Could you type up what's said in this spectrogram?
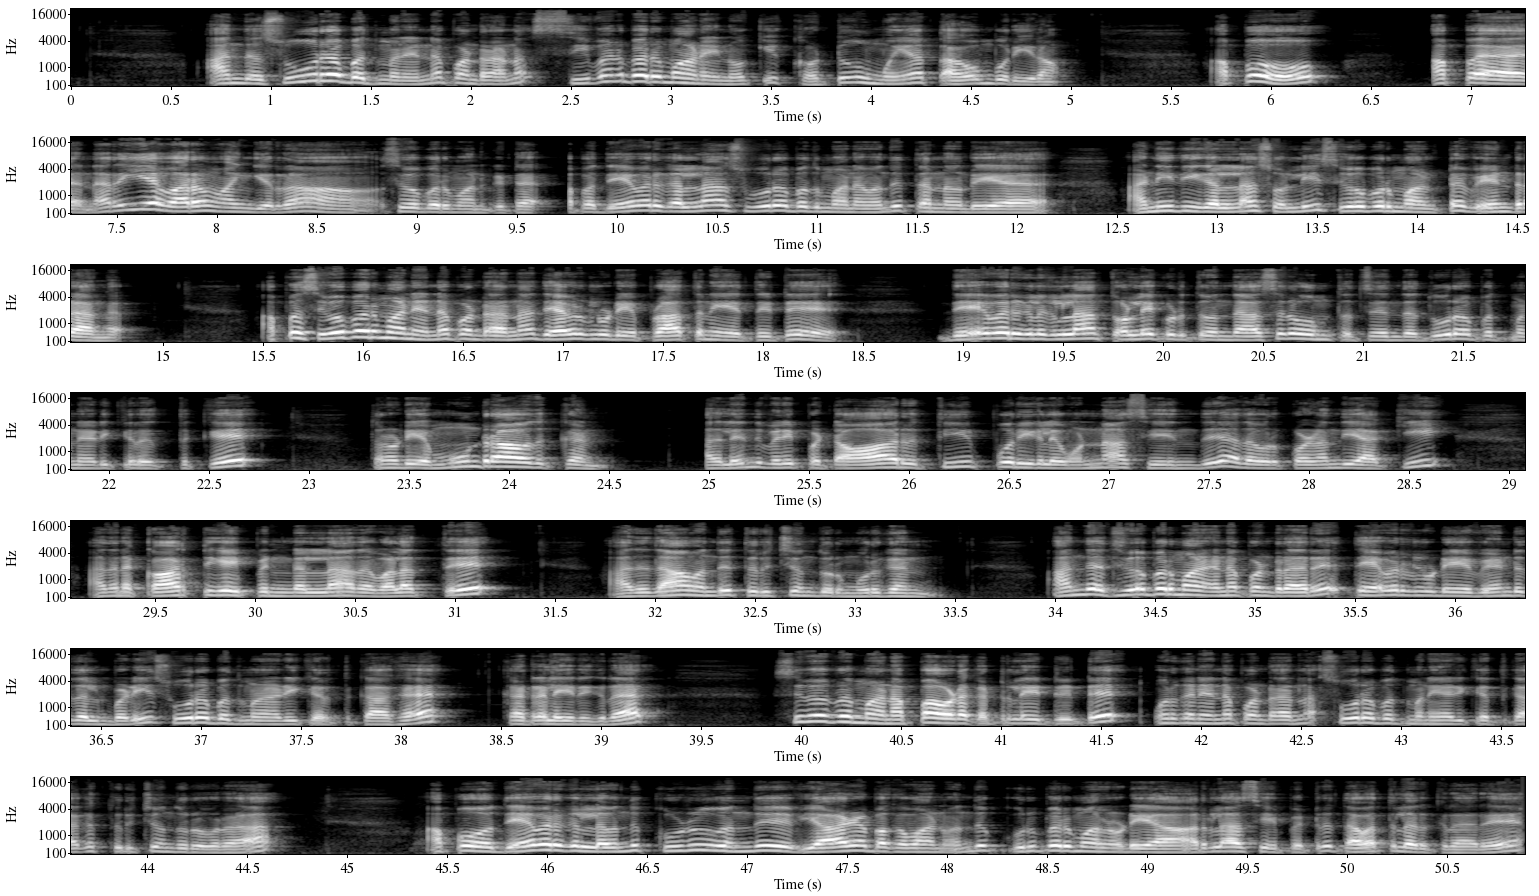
அந்த சூரபத்மன் என்ன பண்ணுறான்னா சிவபெருமானை நோக்கி கட்டுமையாக தவம் புரிகிறான் அப்போது அப்போ நிறைய வரம் வாங்கிடுறான் சிவபெருமான்கிட்ட அப்போ தேவர்கள்லாம் சூரபெருமானை வந்து தன்னுடைய அநீதிகள்லாம் சொல்லி சிவபெருமான்கிட்ட வேண்டுறாங்க. அப்போ சிவபெருமான் என்ன பண்ணுறாருன்னா தேவர்களுடைய பிரார்த்தனை ஏற்றிட்டு தேவர்களுக்கெல்லாம் தொல்லை கொடுத்து வந்த அசுரவம்சத்தை சேர்ந்த தூரபத்மனை அடிக்கிறதுக்கு தன்னுடைய மூன்றாவது கண் அதுலேருந்து வெளிப்பட்ட ஆறு தீர்ப்பொறிகளை ஒன்றா சேர்ந்து அதை ஒரு குழந்தையாக்கி அதில் கார்த்திகை பெண்கள்லாம் அதை வளர்த்து அதுதான் வந்து திருச்செந்தூர் முருகன். அந்த சிவபெருமான் என்ன பண்ணுறாரு தேவர்களுடைய வேண்டுதல்படி சூரபத்மன் அடிக்கிறதுக்காக கட்டளையிடுகிறார் சிவபெருமான் அப்பாவோட கட்டளையிட்டுட்டு முருகன் என்ன பண்ணுறாருன்னா சூரபத்மனை அடிக்கிறதுக்காக திருச்செந்தூர் வரா அப்போது தேவர்களில் வந்து குழு வந்து வியாழ பகவான் வந்து குருபெருமானுடைய அருளாசியை பெற்று தவத்தில் இருக்கிறாரு.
